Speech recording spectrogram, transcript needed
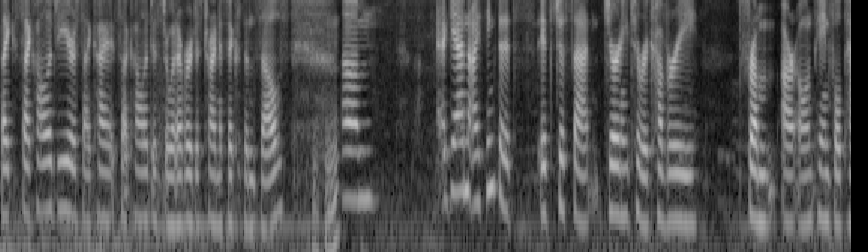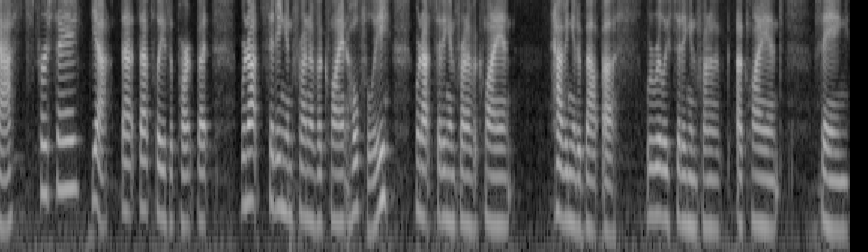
like psychology or psychi- psychologist or whatever, just trying to fix themselves. Mm-hmm. Um, again, I think that it's it's just that journey to recovery from our own painful pasts per se. Yeah, that that plays a part, but we're not sitting in front of a client. Hopefully, we're not sitting in front of a client having it about us. We're really sitting in front of a client saying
